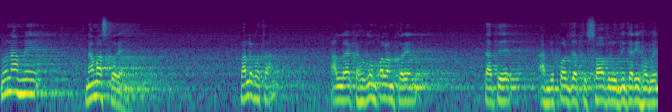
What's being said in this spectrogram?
যেমন আপনি নামাজ পড়েন। ভালো কথা। আল্লাহ একটা হুকুম পালন করেন, তাতে আপনি পর্যাপ্ত সবের অধিকারী হবেন,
